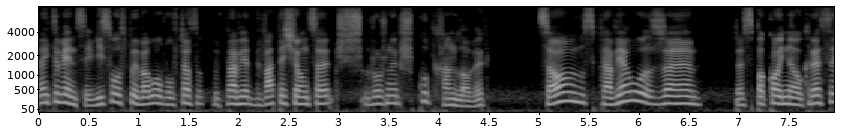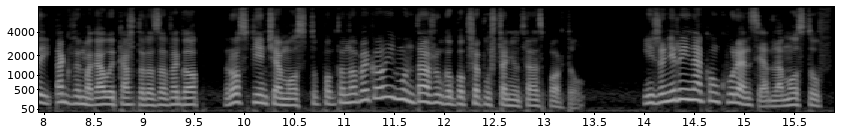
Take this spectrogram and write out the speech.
No i co więcej, Wisłą spływało wówczas prawie 2000 sz- różnych szkód handlowych, co sprawiało, że te spokojne okresy i tak wymagały każdorazowego rozpięcia mostu pontonowego i montażu go po przepuszczeniu transportu. Inżynieryjna konkurencja dla mostów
